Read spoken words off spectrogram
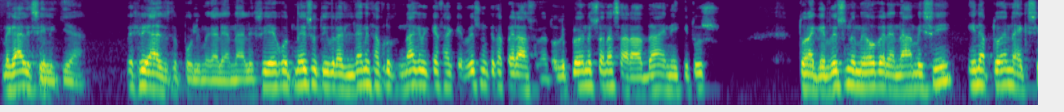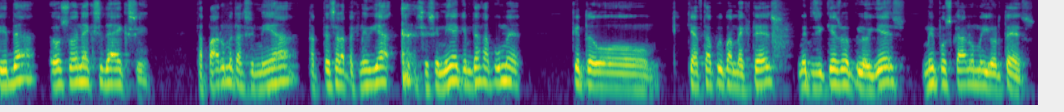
μεγάλη σε ηλικία. Δεν χρειάζεται πολύ μεγάλη ανάλυση. Έχω την αίσθηση ότι οι Βραζιλιάνοι θα βρουν την άκρη και θα κερδίσουν και θα περάσουν. Το διπλό είναι στο 1,40 η νίκη τους. Το να κερδίσουν με over 1,5 είναι από το 1,60 έως το 1,66. Θα πάρουμε τα σημεία, τα τέσσερα παιχνίδια σε σημεία και μετά θα πούμε και, το, και αυτά που είπαμε χτες με τις δικές μου επιλογές, μήπως κάνουμε γιορτές.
